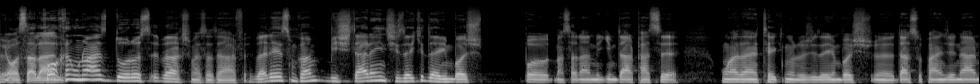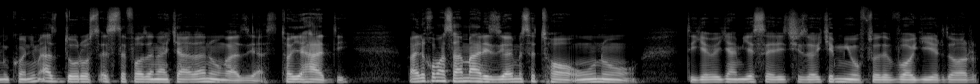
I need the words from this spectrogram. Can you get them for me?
یا خب مثلا آخه اونو از درست بخش مثلا حرفت ولی حس می‌کنم بیشتر این چیزایی که داریم باش با مثلا میگیم در پس اومدن تکنولوژی داریم باش دست و پنجه نرم می‌کنیم از درست استفاده نکردن اون قضیه است تا یه حدی. ولی خب مثلا مریضی های مثل تاون و دیگه بگم یه سری چیزهایی که میافتاده واگیردار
